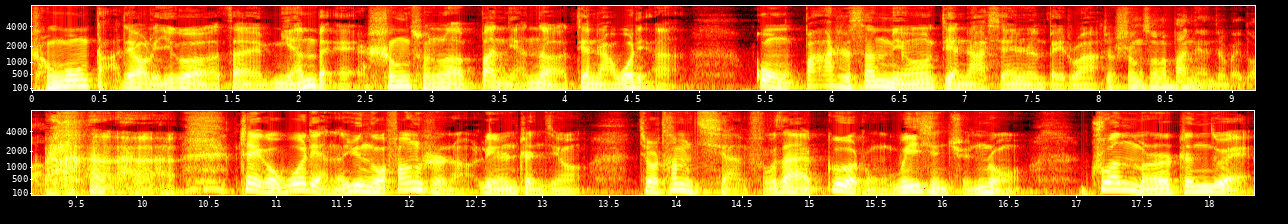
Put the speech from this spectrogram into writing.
成功打掉了一个在缅北生存了半年的电诈窝点。共八十三名电诈嫌疑人被抓。就生存了半年就被端了。这个窝点的运作方式呢，令人震惊，就是他们潜伏在各种微信群中，专门针对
